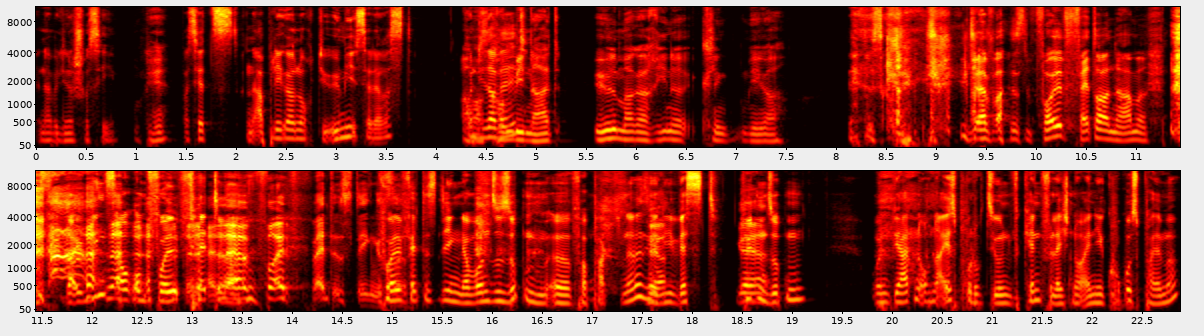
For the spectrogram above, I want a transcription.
in der Berliner Chaussee. okay. Was jetzt ein Ableger noch, die Ömi ist ja der Rest. Von Aber dieser Welt? Kombinat Öl, Margarine klingt mega. Das klingt, Das ist ein voll fetter Name. Da ging es auch um voll fette. Voll fettes Ding. Voll fettes Ding. Da wurden so Suppen äh, verpackt, ne? Ja. Ja. Die Westtütensuppen. Und wir hatten auch eine Eisproduktion. Kennt vielleicht noch einige Kokospalme.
